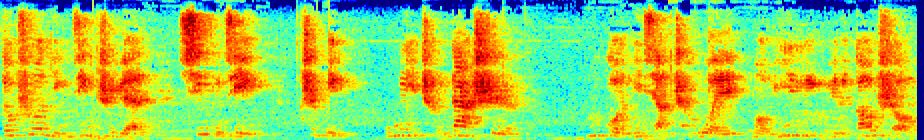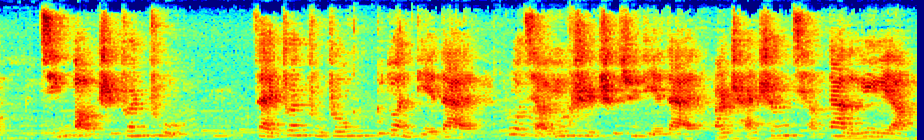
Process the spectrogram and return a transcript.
都说宁静致远，心不静致病，无力成大事。如果你想成为某一领域的高手，请保持专注，在专注中不断迭代，弱小优势持续迭代而产生强大的力量，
